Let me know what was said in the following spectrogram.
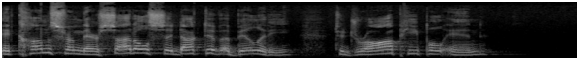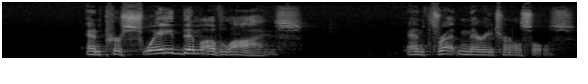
It comes from their subtle, seductive ability to draw people in and persuade them of lies and threaten their eternal souls.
